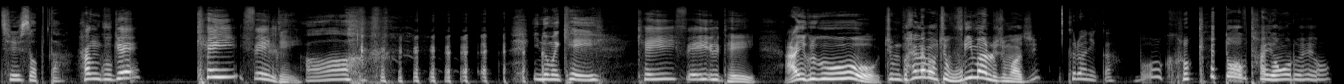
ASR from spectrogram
질 수 없다. 한국의 K Sale Day 아. 이놈의 K. K Sale Day 아니 그리고 좀 하려면 좀 우리말로 좀 하지 그러니까. 뭐 그렇게 또 다 영어로 해요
